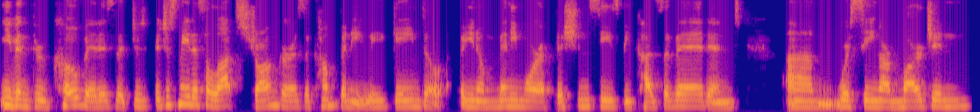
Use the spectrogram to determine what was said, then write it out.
even through COVID is that just, it just made us a lot stronger as a company. We gained, you know, many more efficiencies because of it. And um, we're seeing our margin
